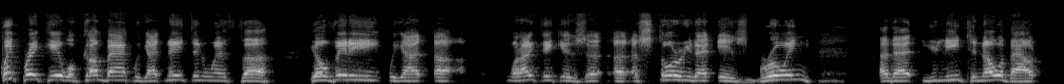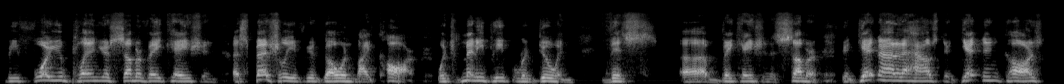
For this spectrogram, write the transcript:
quick break here. We'll come back. We got Nathan with uh, Yo Vinny. We got uh, what I think is a, a story that is brewing that you need to know about before you plan your summer vacation, especially if you're going by car, which many people are doing this uh, vacation this summer. They're getting out of the house, they're getting in cars,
